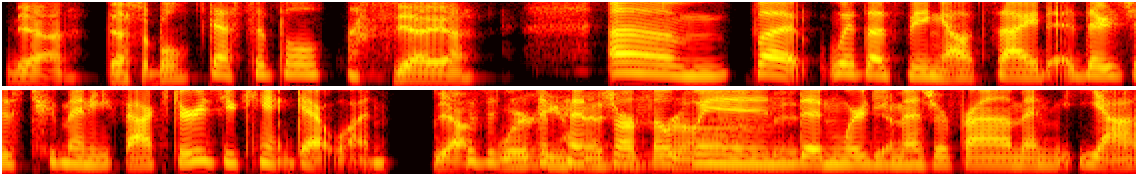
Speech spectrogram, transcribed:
Yeah. Decibel? decibel. Yeah, yeah. Um, but with us being outside, there's just too many factors. You can't get one Yeah. because it Where just depends on the wind and, where do you measure from, and yeah.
